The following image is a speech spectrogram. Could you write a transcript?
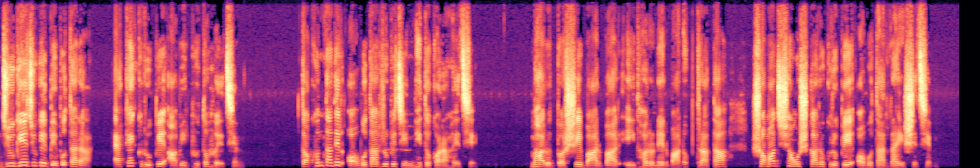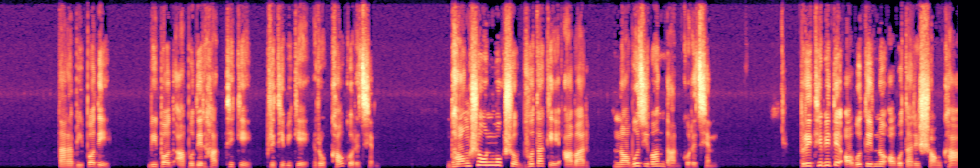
যুগে যুগে দেবতারা এক এক রূপে আবির্ভূত হয়েছেন। তখন তাদের অবতার রূপে চিহ্নিত করা হয়েছে। ভারতবর্ষে বারবার এই ধরনের মানবত্রাতা, সমাজ সংস্কারক রূপে অবতাররা এসেছেন। তারা বিপদে, বিপদ আপদের হাত থেকে পৃথিবীকে রক্ষাও করেছেন। ধ্বংস উন্মুখ সভ্যতাকে আবার নবজীবন দান করেছেন। পৃথিবীতে অবতীর্ণ অবতারের সংখ্যা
